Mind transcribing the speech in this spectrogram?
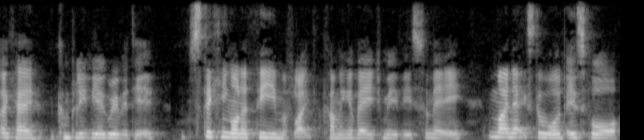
okay, completely agree with you. Sticking on a theme of like coming of age movies for me, my next award is for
